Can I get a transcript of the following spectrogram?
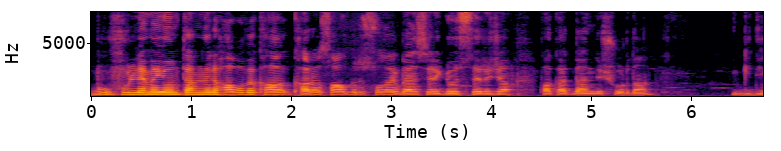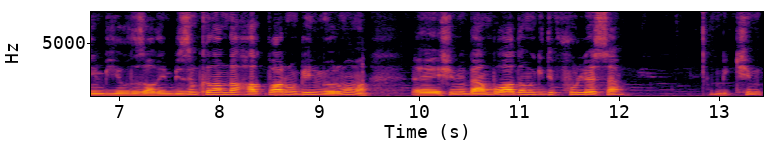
Bu fullleme yöntemleri hava ve ka- kara saldırısı olarak ben size göstereceğim. Fakat ben de şuradan gideyim bir yıldız alayım. Bizim klanda hak var mı bilmiyorum ama e, şimdi ben bu adamı gidip fulllesem bir kim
